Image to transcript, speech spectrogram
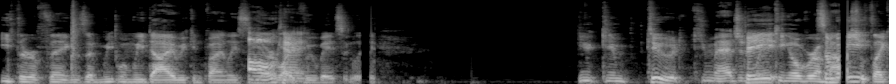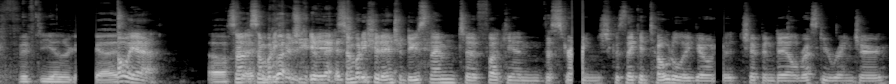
ether of things, and we when we die, we can finally see Oh, our okay. waifu, basically. You can, Dude. can you imagine They- wanking over a somebody- mouse with like fifty other guys? Oh yeah. Oh, So, somebody I'm glad you can should imagine. somebody should introduce them to fucking the Strange because they could totally go to Chip 'n Dale Rescue Ranger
